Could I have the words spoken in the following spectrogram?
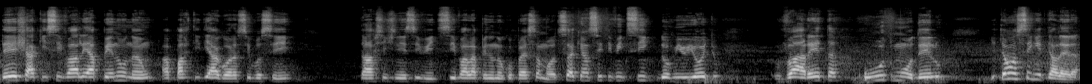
deixa aqui se vale a pena ou não, a partir de agora, se você está assistindo esse vídeo, se vale a pena ou não comprar essa moto. Isso aqui é uma 125 2008, vareta, o último modelo. Então é o seguinte, galera.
